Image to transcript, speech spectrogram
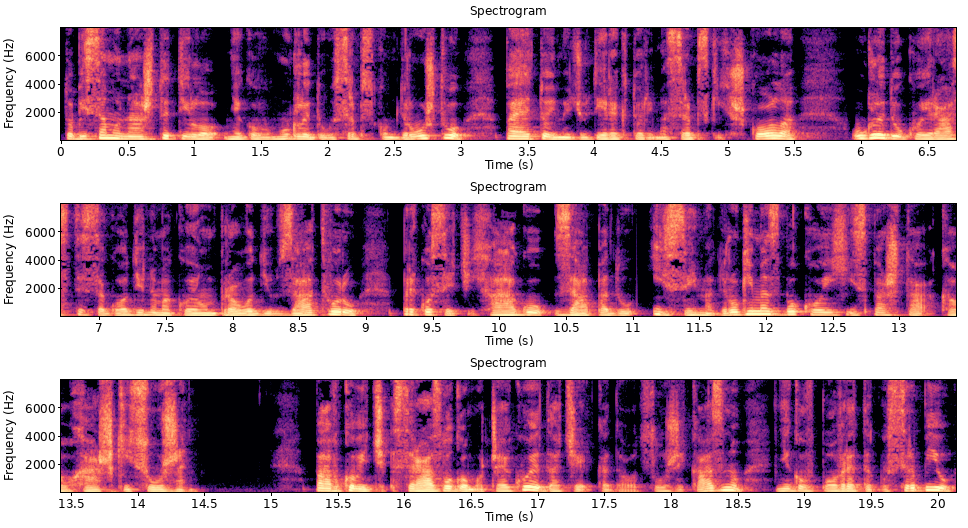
To bi samo naštetilo njegovom ugledu u srpskom društvu, pa eto i među direktorima srpskih škola, ugledu koji raste sa godinama koje on provodi u zatvoru, prekoseći Hagu, Zapadu i svima drugima zbog kojih ispašta kao haški sužanj. Pavković s razlogom očekuje da će, kada odsluži kaznu, njegov povratak u Srbiju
